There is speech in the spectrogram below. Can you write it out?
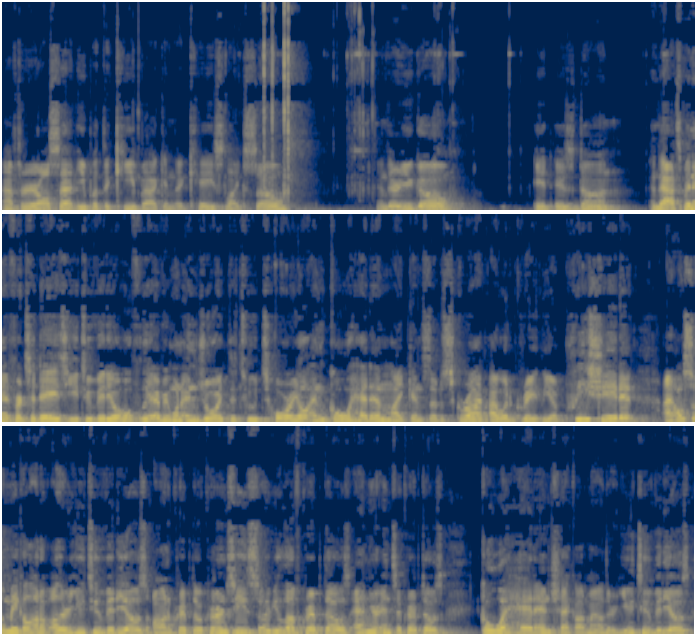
After you're all set, you put the key back in the case like so. And there you go. It is done. And that's been it for today's YouTube video. Hopefully everyone enjoyed the tutorial and go ahead and like and subscribe. I would greatly appreciate it. I also make a lot of other YouTube videos on cryptocurrencies. So if you love cryptos and you're into cryptos, go ahead and check out my other YouTube videos.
